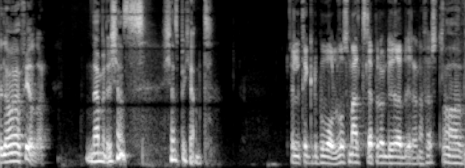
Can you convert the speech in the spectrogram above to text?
Eller har jag fel där? Nej, men det känns, känns bekant. Eller tänker du på Volvo som alltid släpper de dyra bilarna först? Ja, och-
